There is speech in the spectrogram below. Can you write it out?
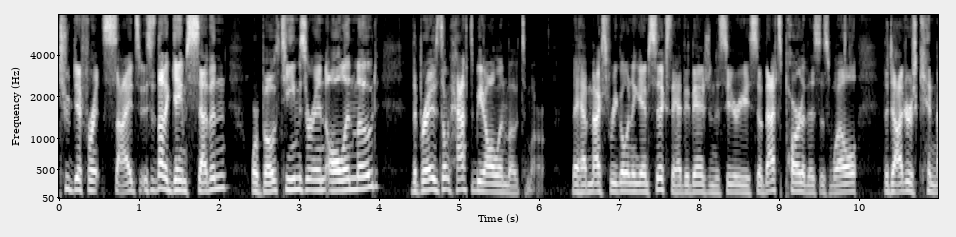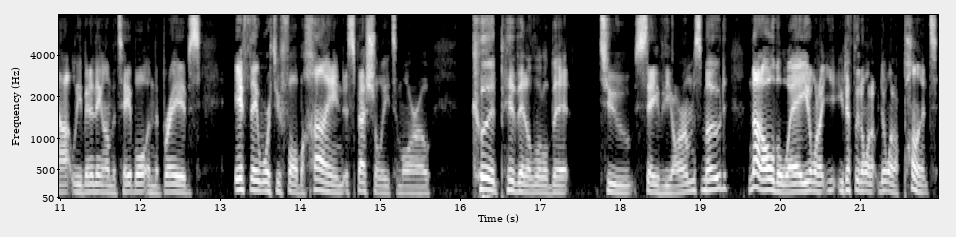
two different sides. This is not a game seven where both teams are in all in mode. The Braves don't have to be all in mode tomorrow. They have Max Fried going in game six. They had the advantage in the series. So that's part of this as well. The Dodgers cannot leave anything on the table, and the Braves, if they were to fall behind, especially tomorrow, could pivot a little bit to save the arms mode. Not all the way. You don't want to. You definitely don't want to, don't want to punt.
